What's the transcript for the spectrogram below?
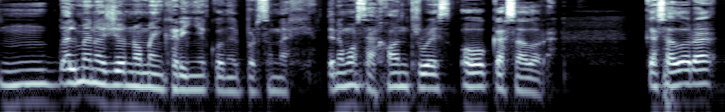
mm, al menos yo no me encariñé con el personaje. Tenemos a Huntress o Cazadora. Cazadora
